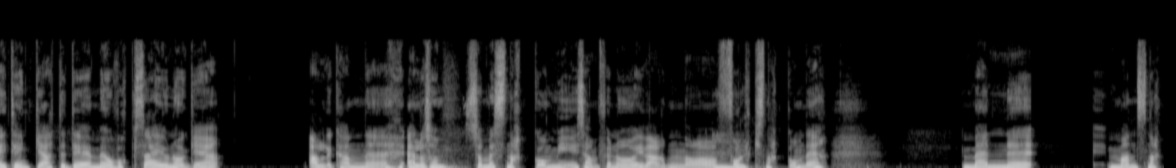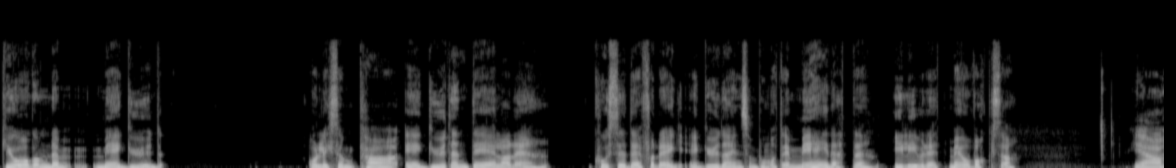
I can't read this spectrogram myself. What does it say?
jeg tenker at det med å vokse er jo noe alle kan eh, Eller som, som vi snakker om mye i samfunnet og i verden, og Mm. folk snakker om det. Men eh, man snakker jo òg om det med Gud. Og liksom, hva er Gud en del av det? Hvordan er det for deg? Er Gud en som på en måte er med i dette, i livet ditt, med å vokse? Ja.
